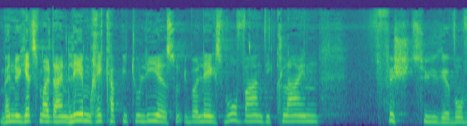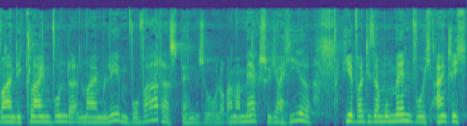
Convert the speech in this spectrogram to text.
Und wenn du jetzt mal dein Leben rekapitulierst und überlegst, wo waren die kleinen Fischzüge, wo waren die kleinen Wunder in meinem Leben, wo war das denn so? Und auf einmal merkst du, ja, hier, hier war dieser Moment, wo ich eigentlich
